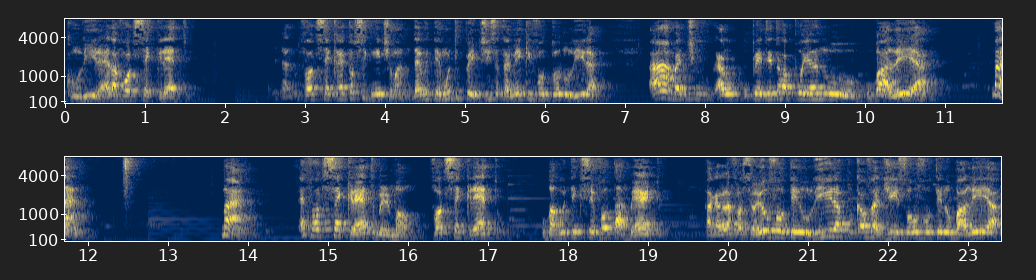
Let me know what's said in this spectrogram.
com Lira. Era voto secreto. Tá ligado? Voto secreto é o seguinte, mano. Deve ter muito petista também que votou no Lira. Ah, mas tipo, o PT tava apoiando o Baleia. Mano. Mano. É voto secreto, meu irmão. Voto secreto. O bagulho tem que ser voto aberto. Pra galera falar assim, ó, eu votei no Lira por causa disso, ou votei no Baleia,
